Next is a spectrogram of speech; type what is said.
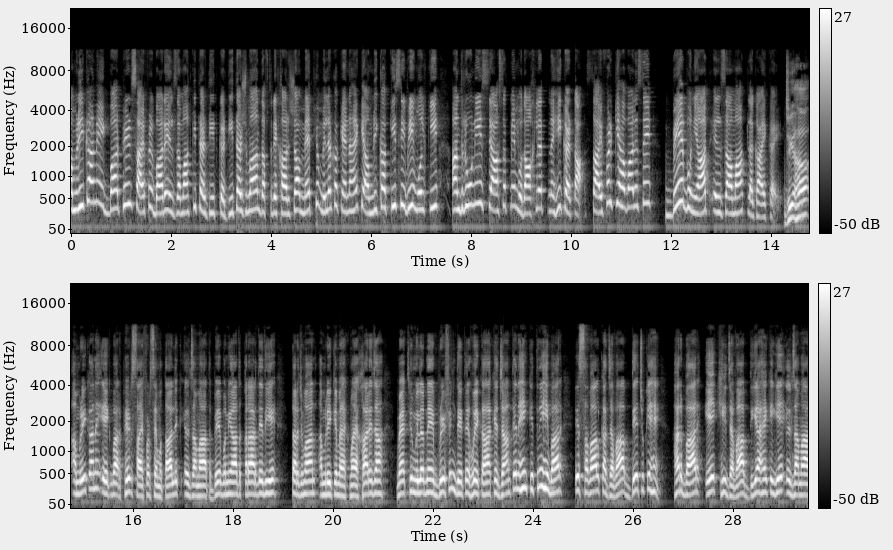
अमरीका ने एक बार फिर साइफर बारे इल्ज़ाम की तरदीद कर दी। तर्जमान दफ्तर खारजा मैथ्यू मिलर का कहना है कि अमरीका किसी भी मुल्क की अंदरूनी सियासत में मुदाखलत नहीं करता। साइफर के हवाले से बेबुनियाद इल्ज़ाम लगाए गए। जी हाँ अमरीका ने एक बार फिर साइफर से मुतालिक इल्ज़ाम बेबुनियाद करार दे दिए। तर्जमान अमरीकी महकमा खारिजा मैथ्यू मिलर ने ब्रीफिंग देते हुए कहा कि जानते नहीं कितनी ही बार इस सवाल का जवाब दे चुके हैं। हर बार एक ही जवाब दिया है कि ये इल्ज़ाम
